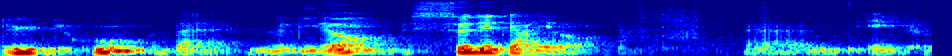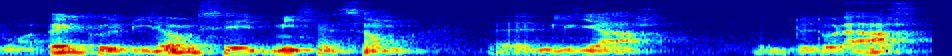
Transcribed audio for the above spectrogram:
du, coup, ben, le bilan se détériore. Euh, et je vous rappelle que le bilan, c'est 1500 euh, milliards de dollars,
